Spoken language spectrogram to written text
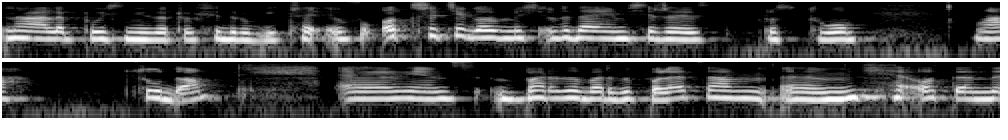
No ale później zaczął się drugi, od trzeciego wydaje mi się, że jest po prostu ach, cudo. E, więc bardzo, bardzo polecam. Mnie o ten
